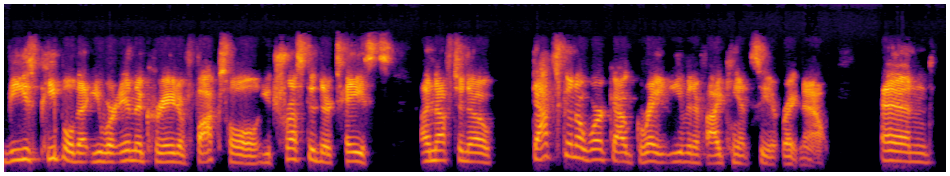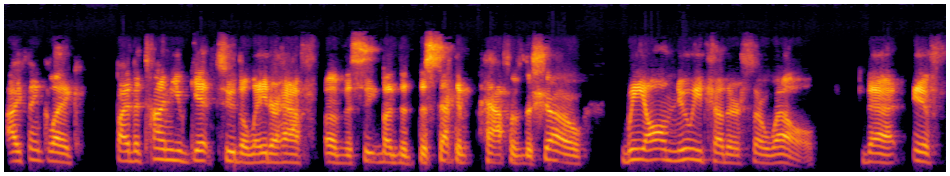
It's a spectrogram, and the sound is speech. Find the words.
these people that you were in the creative foxhole, you trusted their tastes enough to know that's going to work out great, even if I can't see it right now. And I think like by the time you get to the later half of the se- but the, the second half of the show, we all knew each other so well that if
